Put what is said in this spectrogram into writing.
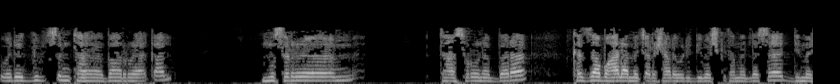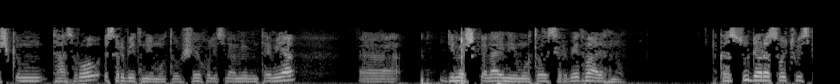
ወደ ግብፅም ተባሮ ያውቃል። ምስርም ታስሮ ነበረ። ከዛ በኋላ መጨረሻ ላይ ወደ ዲመሽቅ ተመለሰ። ዲመሽቅም ታስሮ እስር ቤት ነው የሞተው። ሼኹል ኢስላም ኢብኑ ተይሚያ ዲመሽቅ ላይ ነው የሞተው እስር ቤት ማለት ነው። ከሱ ደረሶች ውስጥ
